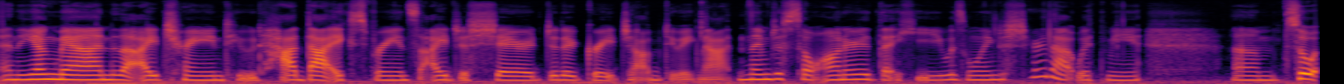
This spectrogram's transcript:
and the young man that I trained who'd had that experience that I just shared did a great job doing that. And I'm just so honored that he was willing to share that with me. Um, so,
